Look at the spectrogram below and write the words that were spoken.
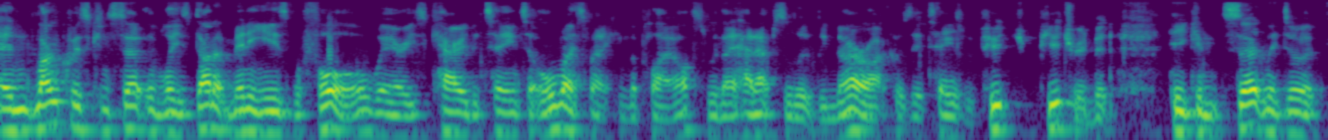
and Lundqvist can certainly well he's done it many years before where he's carried the team to almost making the playoffs when they had absolutely no right because their teams were putrid. But he can certainly do it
